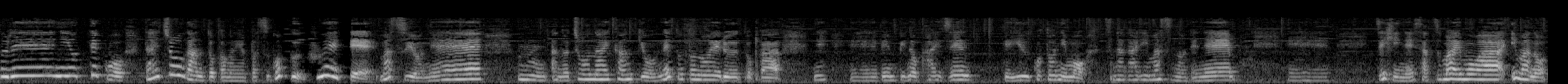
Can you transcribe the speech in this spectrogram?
それによってこう大腸がんとかもやっぱすごく増えてますよね。うん、あの腸内環境をね整えるとかね、えー、便秘の改善っていうことにもつながりますのでね。えー、ぜひねさつまいもは今の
